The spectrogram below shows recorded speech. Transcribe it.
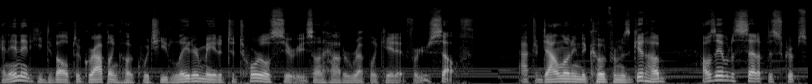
and in it he developed a grappling hook which he later made a tutorial series on how to replicate it for yourself. After downloading the code from his GitHub, I was able to set up the scripts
